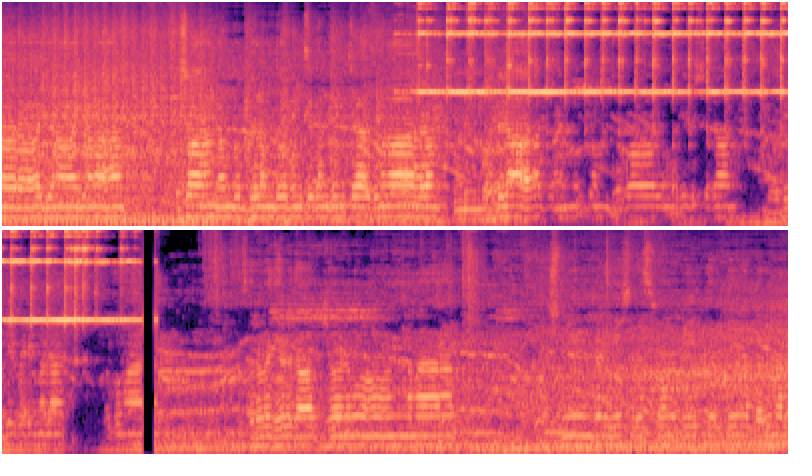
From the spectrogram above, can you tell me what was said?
नारायणाय नमः। दशाङ्गं बुद्धलं धूपं सुगन्धिं च सुमनाहरं। सर्वधरदाभ्यो नमो नमः। लक्ष्मी गणेश स्वामी वेद करते हैं परिमल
